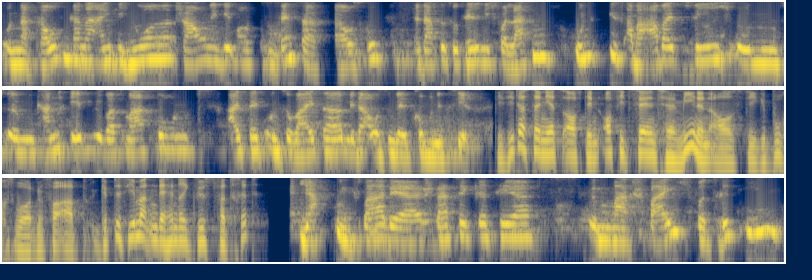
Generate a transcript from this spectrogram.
Und nach draußen kann er eigentlich nur schauen, indem er aus dem Fenster rausguckt. Er darf das Hotel nicht verlassen und ist aber arbeitsfähig und ähm, kann eben über Smartphone, iPad und so weiter mit der Außenwelt kommunizieren. Wie sieht das denn jetzt auf den offiziellen Terminen aus, die gebucht wurden vorab? Gibt es jemanden, der Hendrik Wüst vertritt? Ja, und zwar der Staatssekretär Marc Speich vertritt ihn.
